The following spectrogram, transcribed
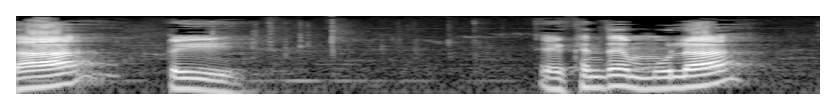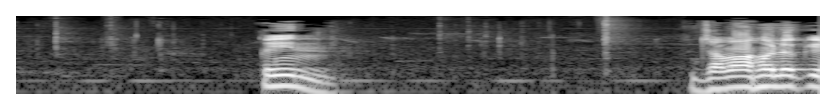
লা কি এখান থেকে মুলা, কিন। জমা হলো কি?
